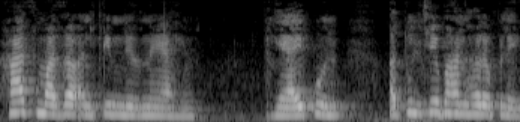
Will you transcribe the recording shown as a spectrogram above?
हाच माझा अंतिम निर्णय आहे. हे ऐकून अतुलचे भान हरपले.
